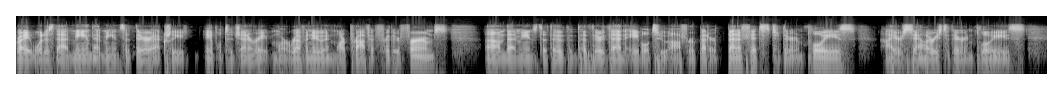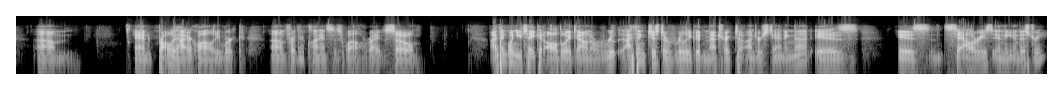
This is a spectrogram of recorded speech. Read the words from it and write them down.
right? What does that mean? That means that they're actually able to generate more revenue and more profit for their firms. Um, that means that they're, that they're then able to offer better benefits to their employees, higher salaries to their employees, um, and probably higher quality work um, for their clients as well, right? So I think when you take it all the way down, a real, I think just a really good metric to understanding that is is salaries in the industry.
